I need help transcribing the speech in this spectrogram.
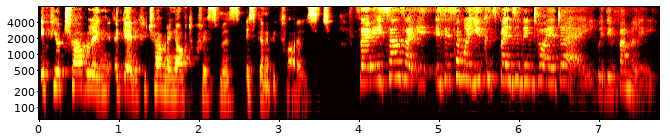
if you're traveling again, if you're traveling after Christmas, it's going to be closed. So it sounds like is it somewhere you could spend an entire day with your family?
